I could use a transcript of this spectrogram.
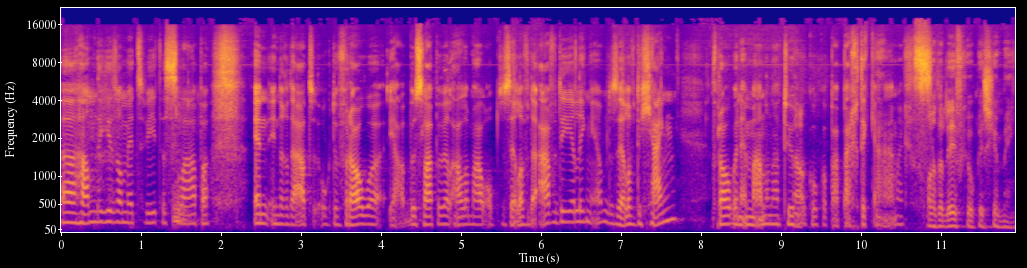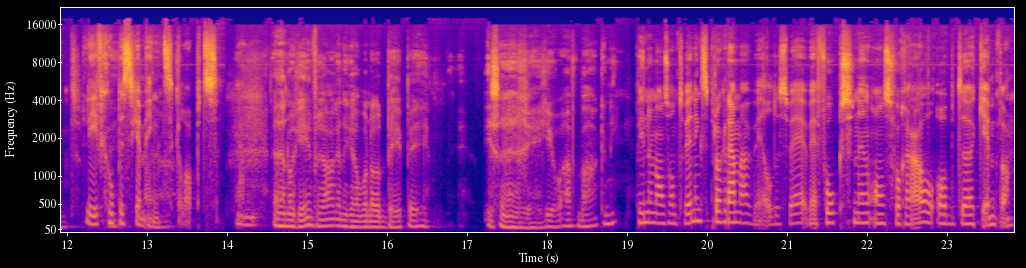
uh, handig is om met twee te slapen. En inderdaad, ook de vrouwen, ja, we slapen wel allemaal op dezelfde afdeling, hè, op dezelfde gang. Vrouwen en mannen natuurlijk ook op aparte kamers. Maar de leefgroep is gemengd. Leefgroep is gemengd, klopt. Ja. En dan nog één vraag en dan gaan we naar het BP. Is er een regioafbakening? Binnen ons ontwenningsprogramma wel. Dus wij, wij focussen ons vooral op de Kempen.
